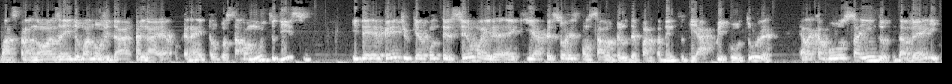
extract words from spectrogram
Mas para nós ainda uma novidade na época, né? Então gostava muito disso e de repente o que aconteceu, Maíra, é que a pessoa responsável pelo departamento de aquicultura, ela acabou saindo da VEG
